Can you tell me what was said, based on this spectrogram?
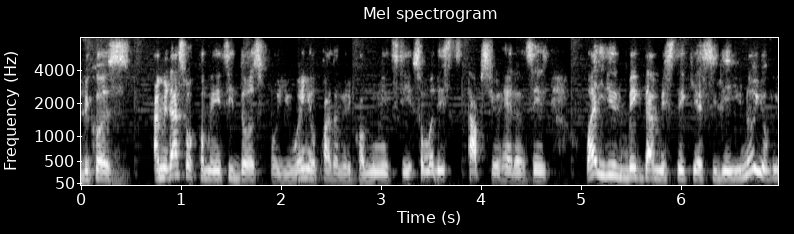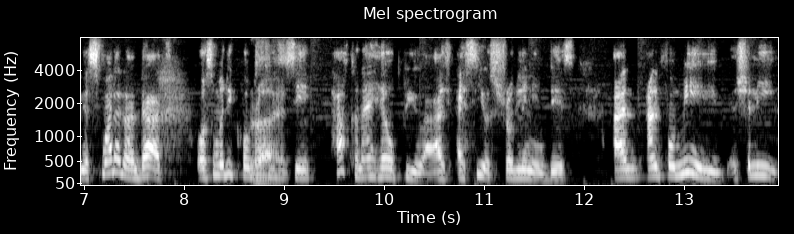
Because I mean that's what community does for you. When you're part of a community, somebody taps your head and says, Why did you make that mistake yesterday? You know you're, you're smarter than that. Or somebody comes to you Right. to say, How can I help you? I, I see you're struggling in this. And and for me, actually,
